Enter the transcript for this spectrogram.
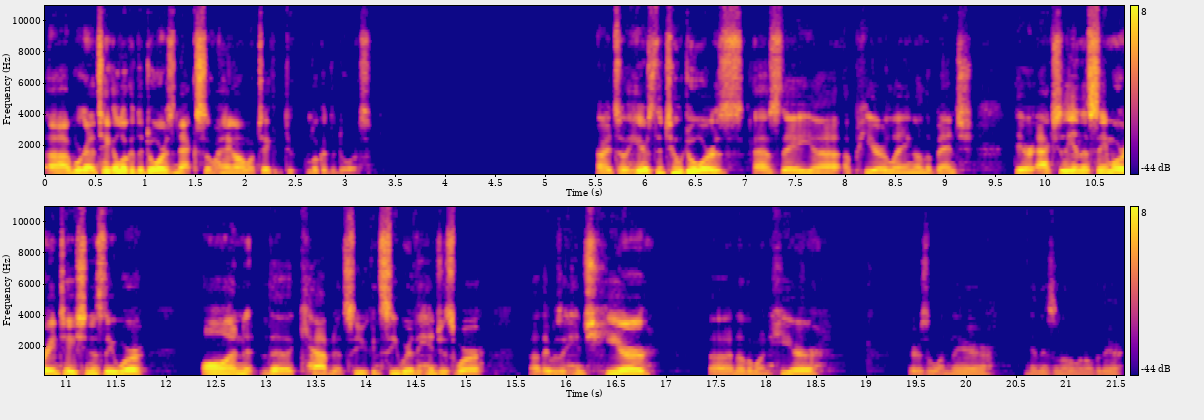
uh, we're going to take a look at the doors next. So hang on, we'll take a look at the doors. All right, so here's the two doors as they uh, appear laying on the bench. They're actually in the same orientation as they were on the cabinet. So you can see where the hinges were. Uh, there was a hinge here, uh, another one here, there's one there, and there's another one over there.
